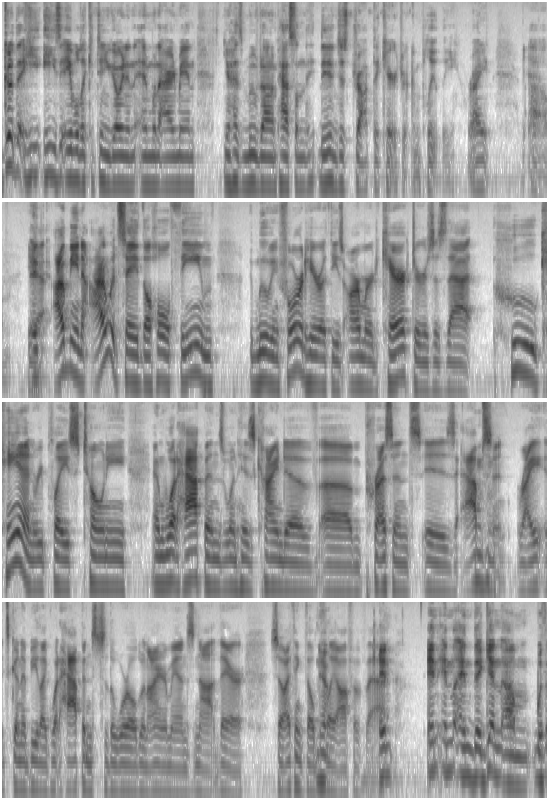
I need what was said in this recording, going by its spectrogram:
good that he, he's able to continue going and, and when Iron Man you know has moved on and passed on they didn't just drop the character completely right um Yeah, it- I mean, I would say the whole theme moving forward here with these armored characters is that who can replace Tony and what happens when his kind of um, presence is absent, right? It's going to be like what happens to the world when Iron Man's not there. So I think they'll play off of that. and, and and and again um with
